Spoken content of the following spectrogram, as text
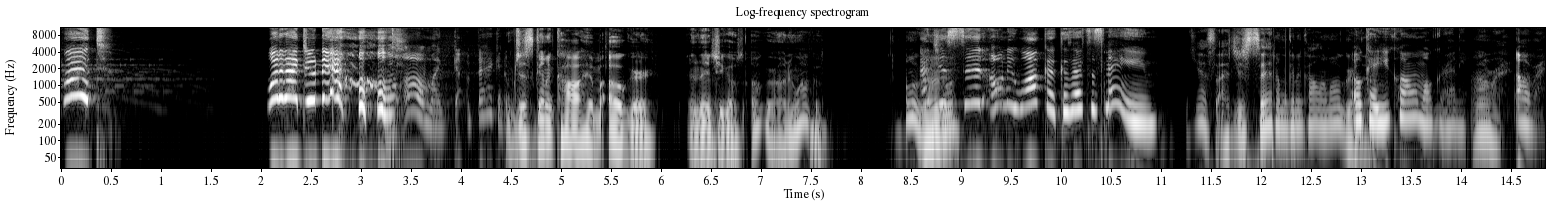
What? What did I do now? oh my god! Back in I'm just gonna call him ogre, and then she goes ogre Oniwaka. Ogre. I Oniwaka. just said Oniwaka because that's his name. yes, I just said I'm gonna call him ogre. Okay, you call him Ogre, honey. All right. All right.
